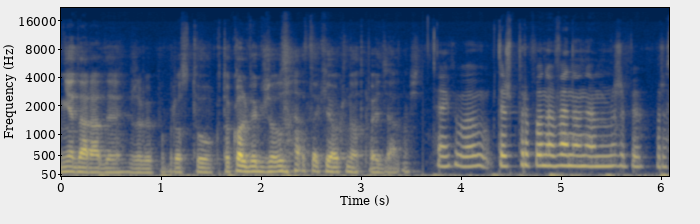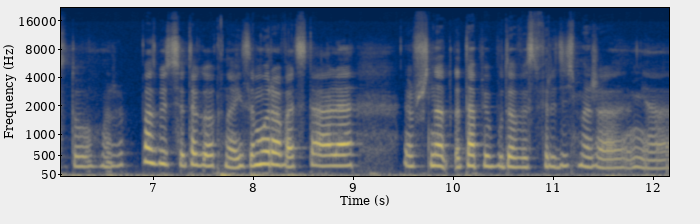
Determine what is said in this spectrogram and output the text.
nie da rady, żeby po prostu ktokolwiek wziął za takie okno odpowiedzialność. Tak, bo też proponowano nam, żeby po prostu może pozbyć się tego okna i zamurować to, ale już na etapie budowy stwierdziliśmy, że nie,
